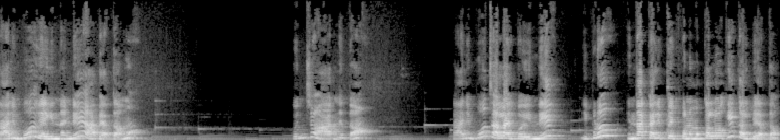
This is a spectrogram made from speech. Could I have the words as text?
తాలింపు వేగిందండి ఆపేద్దాము. కొంచెం ఆరనిద్దాం. తాలింపు చల్లారిపోయింది. ఇప్పుడు ఇందాక కలిపి పెట్టుకున్న ముక్కల్లోకి కలిపేద్దాం.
